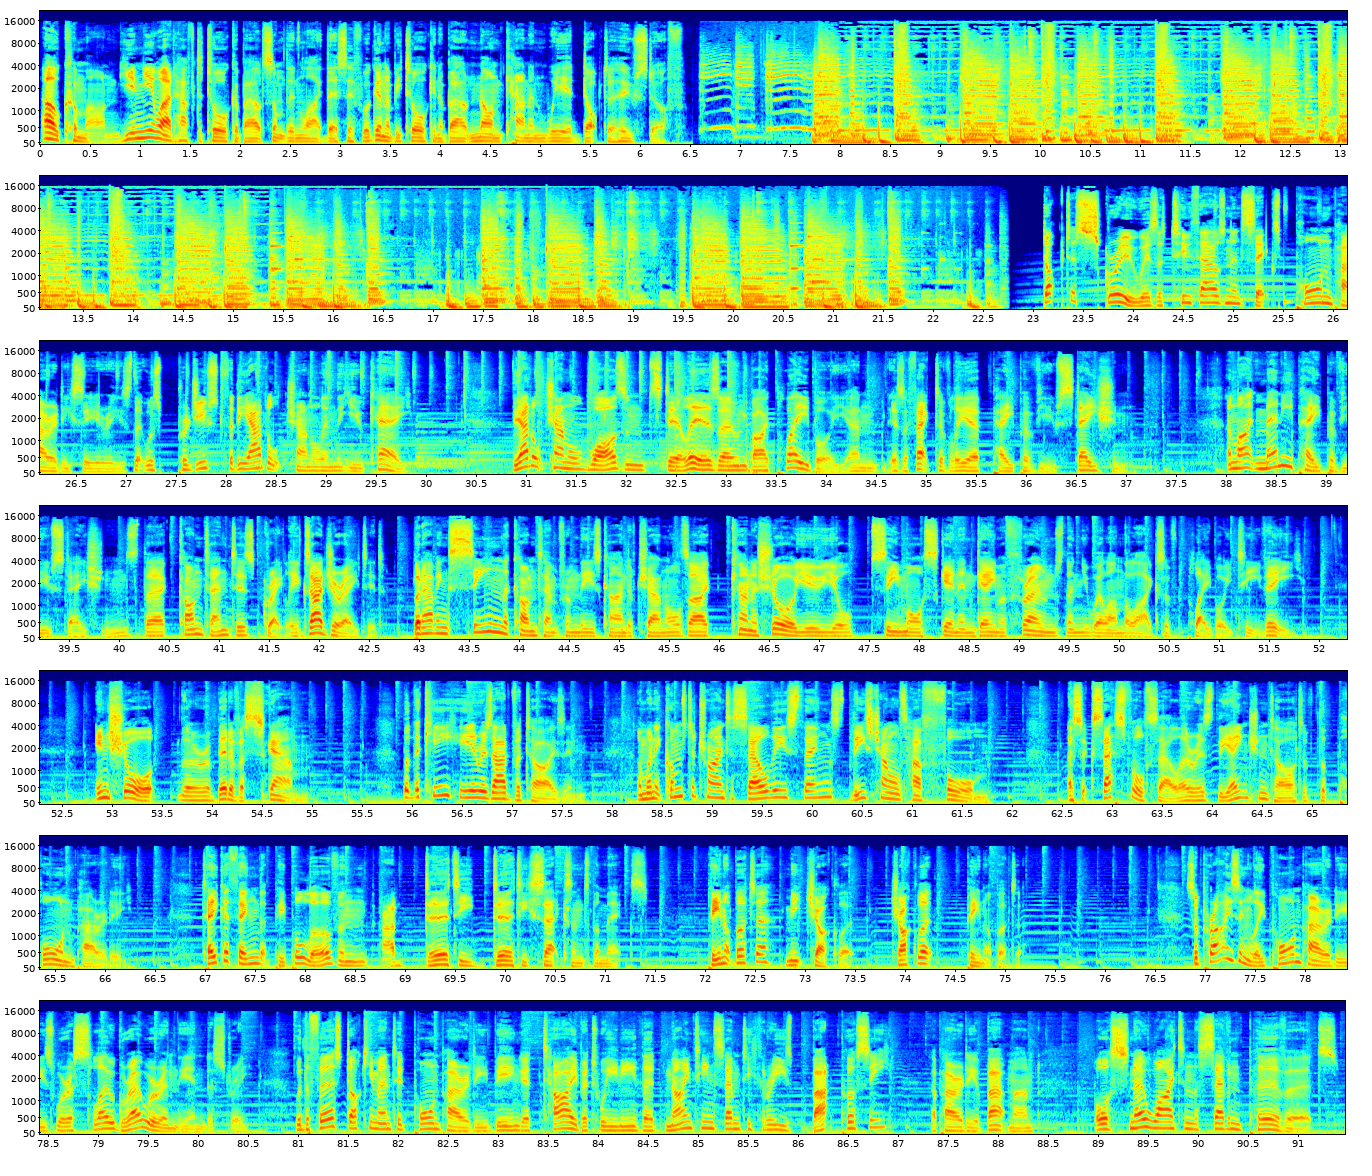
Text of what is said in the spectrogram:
Oh, come on. You knew I'd have to talk about something like this if we're going to be talking about non canon weird Doctor Who stuff. Doctor Screw is a 2006 porn parody series that was produced for the Adult Channel in the UK. The Adult Channel was and still is owned by Playboy and is effectively a pay per view station. And like many pay per view stations, their content is greatly exaggerated. But having seen the content from these kind of channels, I can assure you you'll see more skin in Game of Thrones than you will on the likes of Playboy TV. In short, they're a bit of a scam. But the key here is advertising. And when it comes to trying to sell these things, these channels have form. A successful seller is the ancient art of the porn parody. Take a thing that people love and add dirty, dirty sex into the mix. Peanut butter, meet chocolate. Chocolate, peanut butter. Surprisingly, porn parodies were a slow grower in the industry, with the first documented porn parody being a tie between either 1973's Bat Pussy, a parody of Batman, or Snow White and the Seven Perverts.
